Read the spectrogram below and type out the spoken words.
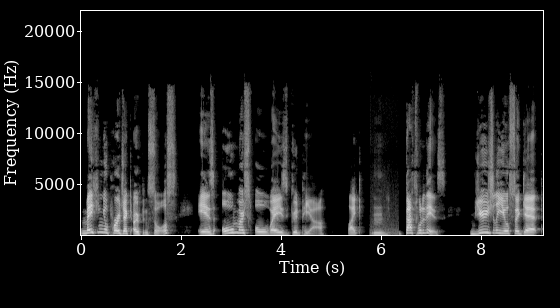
Making your project open source is almost always good PR. Like Mm. that's what it is. Usually, you also get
